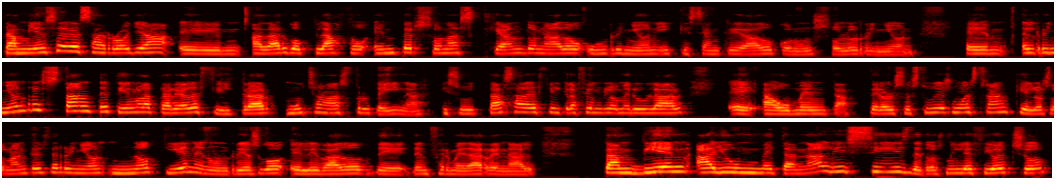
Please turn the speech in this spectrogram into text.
también se desarrolla eh, a largo plazo en personas que han donado un riñón y que se han quedado con un solo riñón. Eh, el riñón restante tiene la tarea de filtrar mucha más proteína y su tasa de filtración glomerular eh, aumenta, pero los estudios muestran que los donantes de riñón no tienen un riesgo elevado de, de enfermedad renal. También hay un metaanálisis de 2018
